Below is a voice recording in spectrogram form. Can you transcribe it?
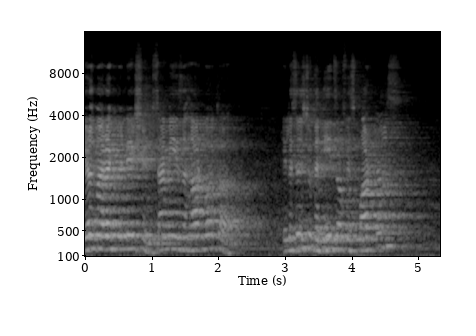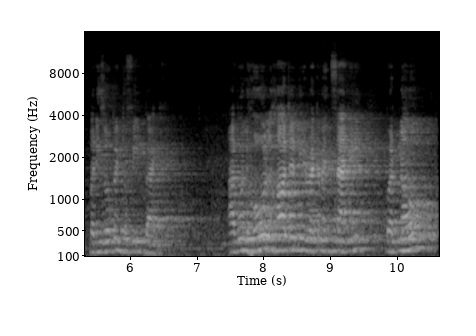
here's my recommendation. Sammy is a hard worker. He listens to the needs of his partners, but he's open to feedback. I will wholeheartedly recommend Sammy, but know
